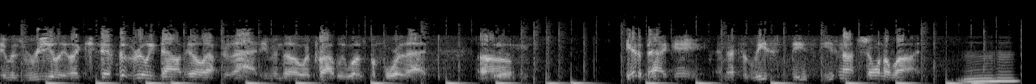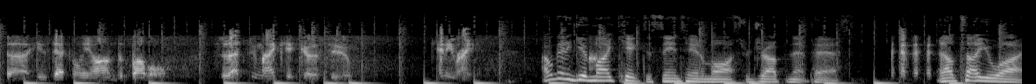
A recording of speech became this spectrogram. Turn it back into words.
it was really like it was really downhill after that, even though it probably was before that. Um, he had a bad game, and that's at least he's he's not showing a lot. Mm-hmm. Uh, he's definitely on the bubble. So that's who my kick goes to. Kenny Wright. I'm going to give my kick to Santana Moss for dropping that pass, and I'll tell you why.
